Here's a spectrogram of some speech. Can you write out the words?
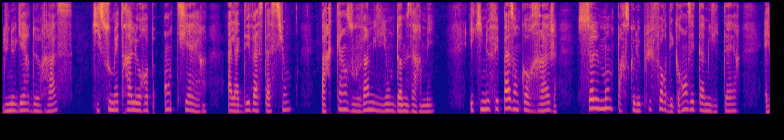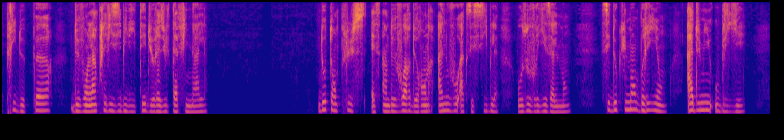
d'une guerre de race qui soumettra l'Europe entière à la dévastation par quinze ou vingt millions d'hommes armés, et qui ne fait pas encore rage seulement parce que le plus fort des grands États militaires est pris de peur devant l'imprévisibilité du résultat final. D'autant plus est-ce un devoir de rendre à nouveau accessibles aux ouvriers allemands ces documents brillants, à demi oubliés,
